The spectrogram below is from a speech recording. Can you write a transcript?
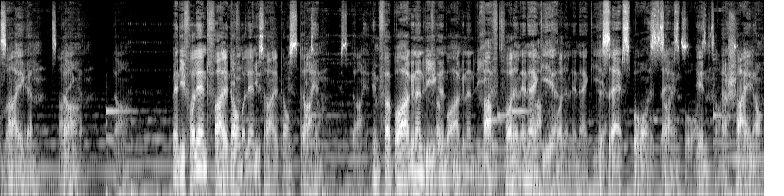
zeigen. darf wenn die volle Entfaltung dieser bis dahin im Verborgenen liegenden, kraftvollen Energien des Selbstbewusstseins in Erscheinung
